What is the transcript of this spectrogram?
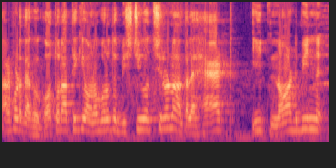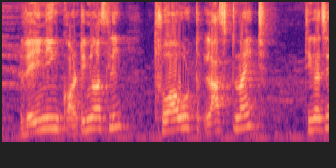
তারপরে দেখো, গত রাতে কি অনবরত বৃষ্টি হচ্ছিল না? তাহলে had it not been raining continuously throughout last night ঠিক আছে?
